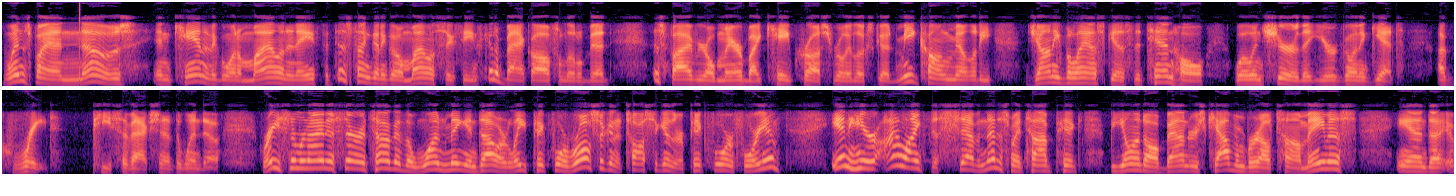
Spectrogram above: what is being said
wins by a nose in Canada going a mile and an eighth, but this time going to go a mile and 16. It's going to back off a little bit. This five-year-old mare by Cape Cross really looks good. Mekong Melody, Johnny Velazquez, the 10 hole will ensure that you're going to get a great piece of action at the window. Race number nine is Saratoga, the $1 million late pick four. We're also going to toss together a pick four for you. In here, I like the seven. That is my top pick, Beyond All Boundaries, Calvin Borel, Tom Amoss. And uh,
